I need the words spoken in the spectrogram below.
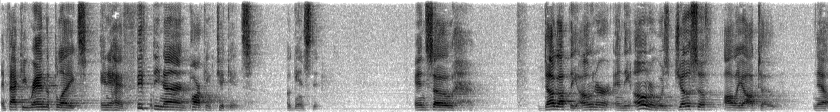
In fact, he ran the plates, and it had 59 parking tickets against it. And so dug up the owner, and the owner was Joseph Alioto. Now,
